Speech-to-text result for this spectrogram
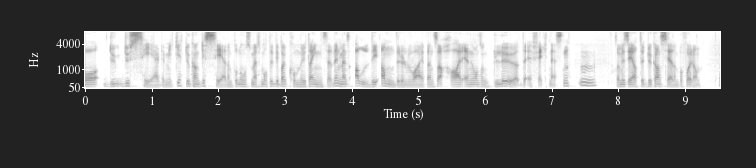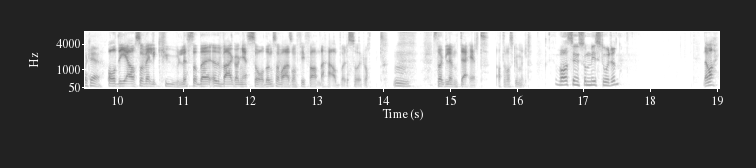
og du, du ser dem ikke. Du kan ikke se dem på noen som helst måte. De bare kommer ut av ingen steder. Mens alle de andre Leviathansa har en sånn glødeeffekt, nesten. Som vil si at du kan se dem på forhånd. Okay. Og de er også veldig kule, så det, hver gang jeg så dem, så var jeg sånn fy faen, det her er bare så rått. Så da glemte jeg helt at det var skummelt. Hva syns du om historien? Den var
